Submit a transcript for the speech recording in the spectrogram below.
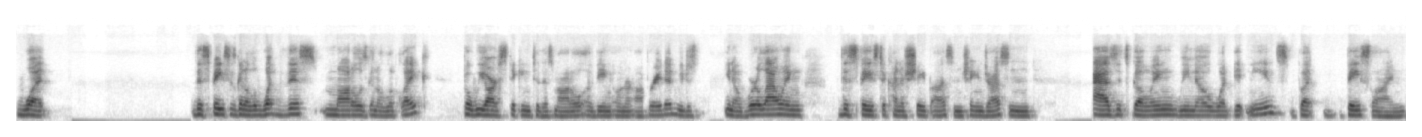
what the space is going to look, what this model is going to look like but we are sticking to this model of being owner operated. We just you know we're allowing this space to kind of shape us and change us. And as it's going we know what it needs but baseline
